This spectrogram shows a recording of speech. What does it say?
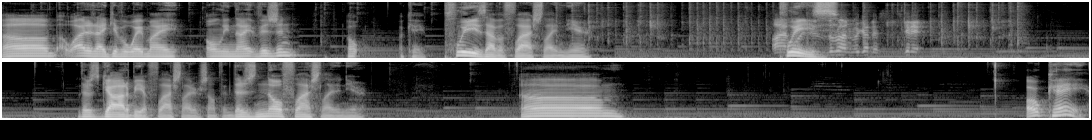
Um, why did I give away my only night vision? Oh, okay. Please have a flashlight in here. Please. There's got to be a flashlight or something. There's no flashlight in here. Um. Okay.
